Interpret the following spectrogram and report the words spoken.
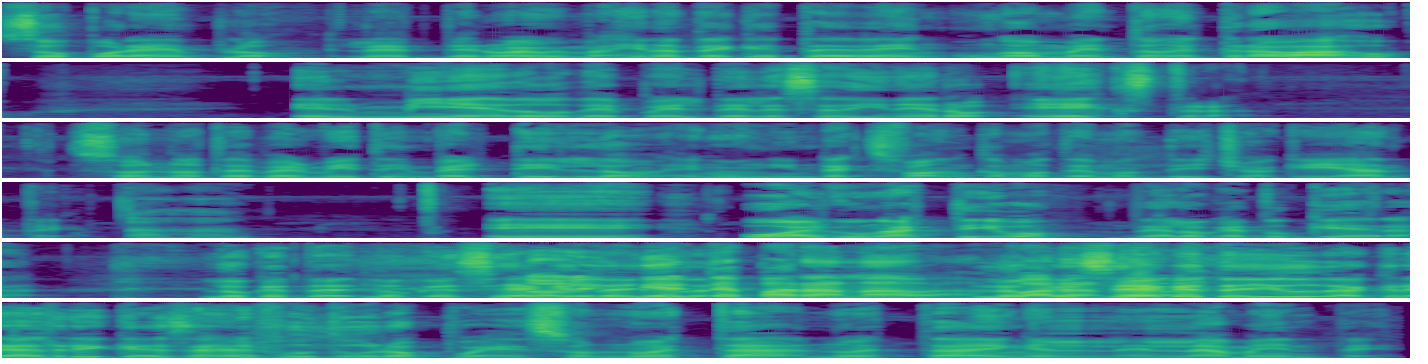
So, por ejemplo, de nuevo, imagínate que te den un aumento en el trabajo. El miedo de perder ese dinero extra. So, no te permite invertirlo en un index fund, como te hemos dicho aquí antes. Ajá. Eh, o algún activo, de lo que tú quieras. Lo que, te- lo que sea no que lo te invierte ayude, para nada. lo para que sea nada. que te ayude a crear riqueza en el futuro, pues eso no está, no está en, el- en la mente.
